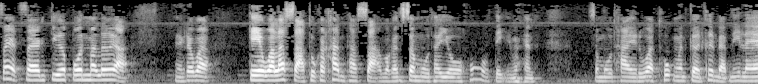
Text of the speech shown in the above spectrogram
แทรกแซงเจือปนมาเลยอะเนี่ยเรียกว่า เกวลัสสะทุกขขันทัสสะว่ากันสมุทโยโหติเหมือนกัน สมุทัยหรือว่าทุกข์มันเกิดขึ้นแบบนี้แหละ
